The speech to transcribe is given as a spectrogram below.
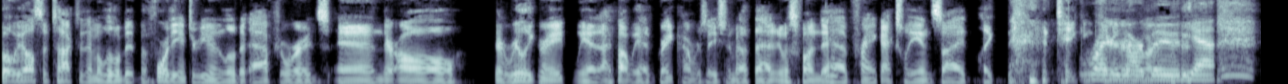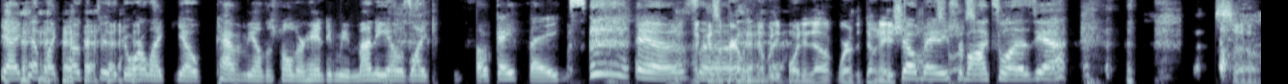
but we also talked to them a little bit before the interview and a little bit afterwards, and they're all they're really great. We had I thought we had a great conversation about that. It was fun to have Frank actually inside, like taking running care our of booth. Yeah. Yeah. He kept like poking through the door, like, you know, tapping me on the shoulder, handing me money. I was like, okay, thanks. Yeah. Yeah, because so- apparently nobody pointed out where the donation box donation was. box was. Yeah. So,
